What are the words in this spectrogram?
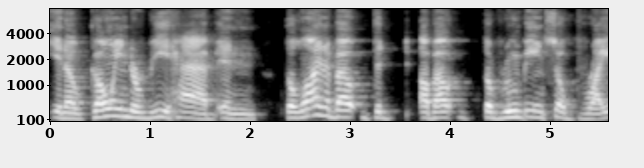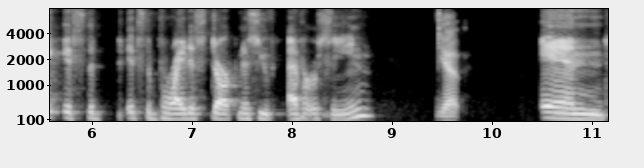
you know, going to rehab and the line about the about the room being so bright, it's the it's the brightest darkness you've ever seen. Yep. and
